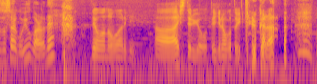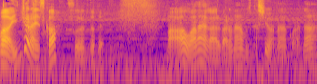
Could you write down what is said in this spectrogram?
ず最後言うからね。電話の終わりに。ああ愛してるよ的なこと言ってるから。まあいいんじゃないですか？そういうので。まあ合う罠があるからな。難しいわなこれな。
